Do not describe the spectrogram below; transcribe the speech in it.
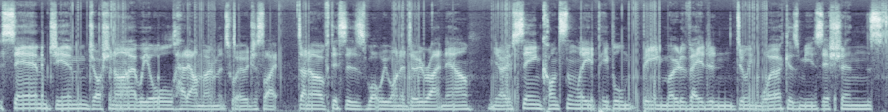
Sam, Jim, Josh, and I, we all had our moments where we're just like, don't know if this is what we want to do right now. You know, seeing constantly people being motivated and doing work as musicians.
